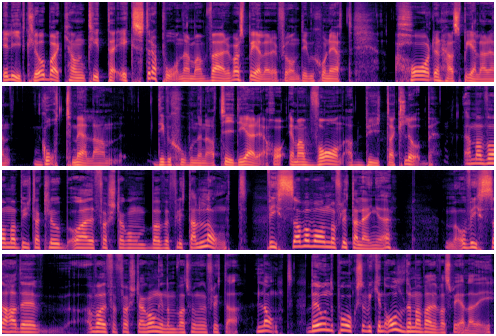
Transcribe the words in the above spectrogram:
elitklubbar kan titta extra på när man värvar spelare från division 1. Har den här spelaren gått mellan divisionerna tidigare? är man van att byta klubb? Är man van att byta klubb och är det första gången man behöver flytta långt? Vissa var van med att flytta längre och vissa hade varit för första gången de var tvungna att flytta långt. Beroende på också vilken ålder man värvar spelare i.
